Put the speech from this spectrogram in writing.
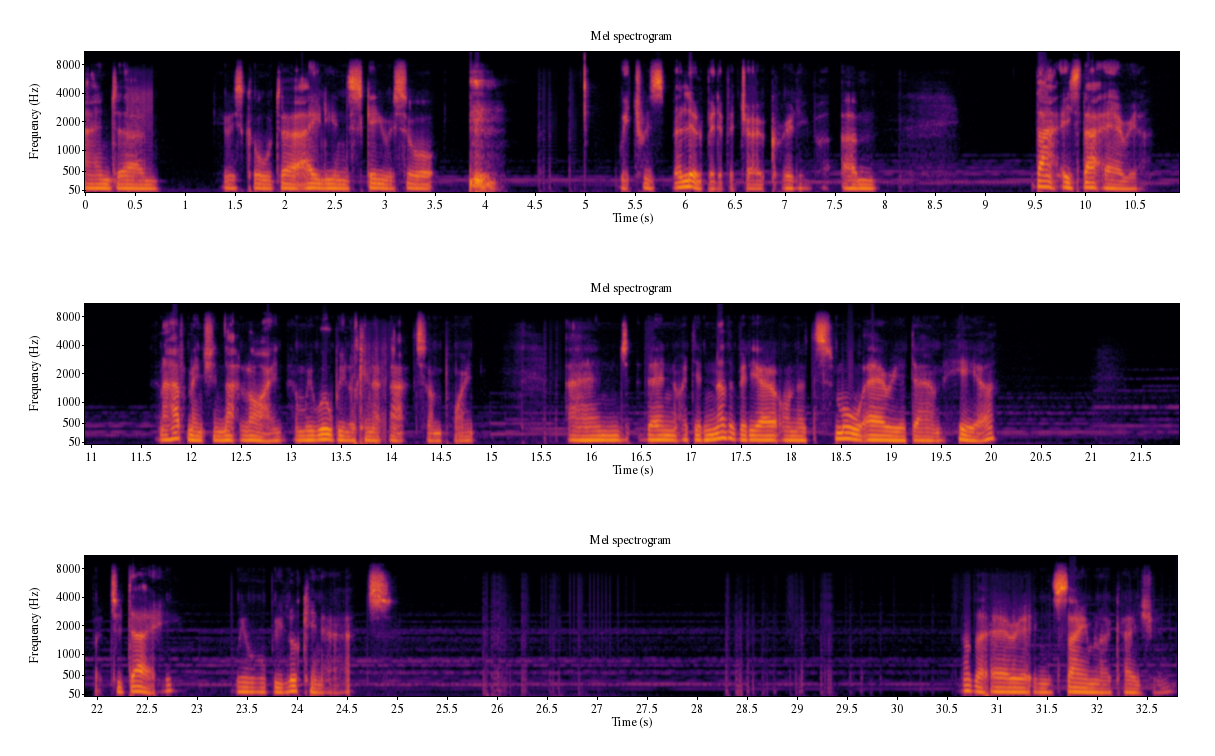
and um, it was called uh, Alien Ski Resort, which was a little bit of a joke, really. But um, that is that area, and I have mentioned that line, and we will be looking at that at some point. And then I did another video on a small area down here. But today we will be looking at another area in the same location.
